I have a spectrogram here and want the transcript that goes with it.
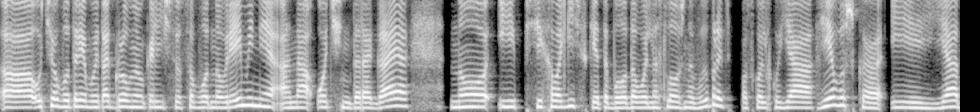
э, учеба требует огромного количества свободного времени, она очень дорогая, но и психологически это было довольно сложно выбрать, поскольку я девушка, и я,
